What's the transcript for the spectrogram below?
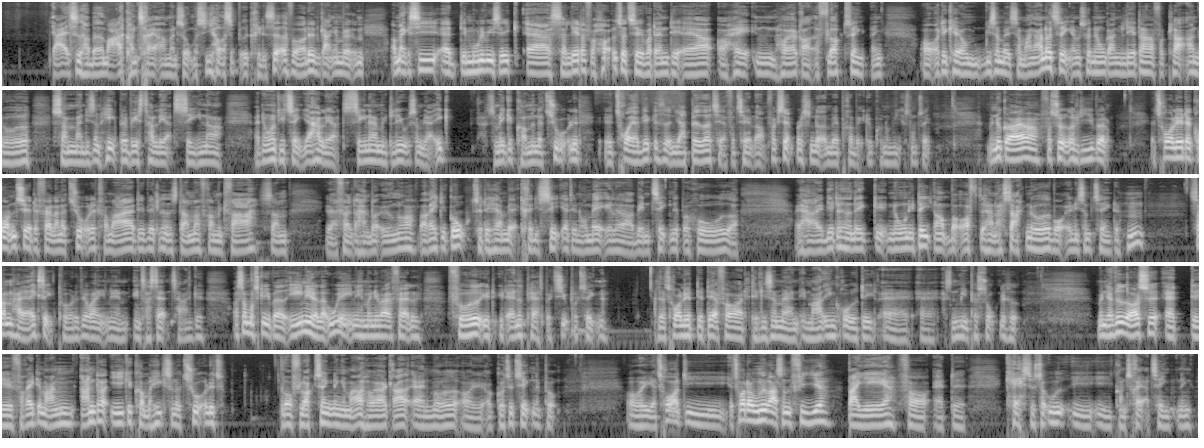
jeg altid har været meget kontrær, om man så må sige, også blevet kritiseret for det en gang imellem. Og man kan sige, at det muligvis ikke er så let at forholde sig til, hvordan det er at have en højere grad af floktænkning. Og, og det kan jo, ligesom med så mange andre ting, jamen, så er det nogle gange lettere at forklare noget, som man ligesom helt bevidst har lært senere. At nogle af de ting, jeg har lært senere i mit liv, som jeg ikke som ikke er kommet naturligt, øh, tror jeg i virkeligheden, jeg er bedre til at fortælle om. For eksempel sådan noget med privatøkonomi og sådan noget. Men nu gør jeg forsøget alligevel. Jeg tror lidt, at grunden til, at det falder naturligt for mig, at det i virkeligheden stammer fra min far, som i hvert fald da han var yngre, var rigtig god til det her med at kritisere det normale og vende tingene på hovedet. Og, og jeg har i virkeligheden ikke nogen idé om, hvor ofte han har sagt noget, hvor jeg ligesom tænkte, hmm, sådan har jeg ikke set på det. Det var egentlig en interessant tanke. og så måske været enig eller uenig, men i hvert fald fået et, et andet perspektiv på tingene. Så jeg tror lidt, det er derfor, at det ligesom er en, en meget indgroet del af, af, af sådan min personlighed. Men jeg ved også, at det for rigtig mange andre ikke kommer helt så naturligt, hvor floktænkning i meget højere grad er en måde at, øh, at gå til tingene på. Og øh, jeg tror, de, jeg tror der er umiddelbart sådan fire barriere for at øh, kaste sig ud i, i kontrær tænkning.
